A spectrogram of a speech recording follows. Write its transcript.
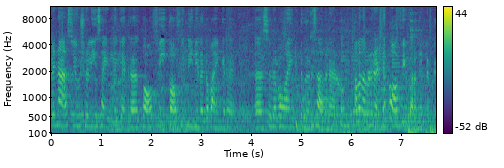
പിന്നെ ആസ് യൂഷ്വൽ ഈ സൈഡിലേക്കൊക്കെ കോഫി കോഫി ബീൻ ഇതൊക്കെ ഭയങ്കര സുലഭമായി കിട്ടുന്ന ഒരു സാധനമാണല്ലോ. അപ്പോൾ നമ്മൾ രണ്ട് കോഫിയും പറഞ്ഞിട്ടുണ്ട്.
